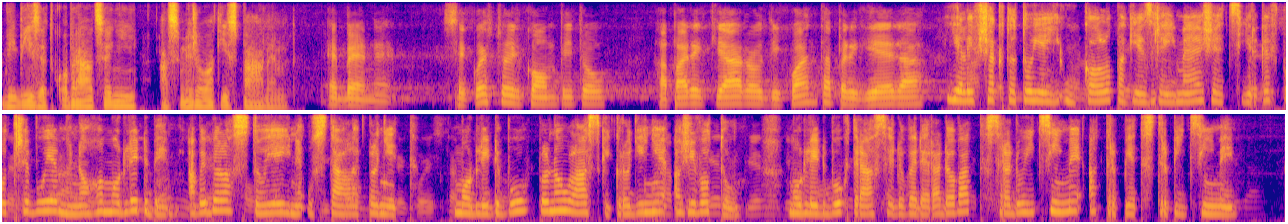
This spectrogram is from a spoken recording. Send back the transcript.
vybízet k obrácení a směřovat ji s pánem. Ebbene, se questo è il compito je-li však toto její úkol, pak je zřejmé, že církev potřebuje mnoho modlitby, aby byla sto jej neustále plnit. Modlitbu plnou lásky k rodině a životu. Modlitbu, která se dovede radovat s radujícími a trpět s trpícími.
